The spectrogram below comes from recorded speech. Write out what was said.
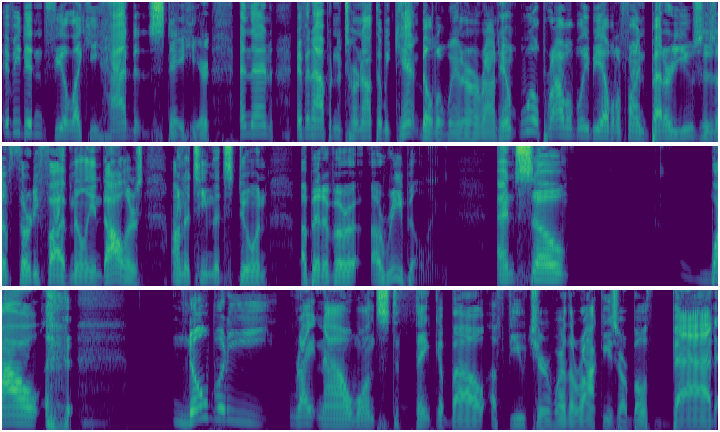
if he didn't feel like he had to stay here. And then if it happened to turn out that we can't build a winner around him, we'll probably be able to find better uses of $35 million on a team that's doing a bit of a, a rebuilding. And so while nobody right now wants to think about a future where the Rockies are both bad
